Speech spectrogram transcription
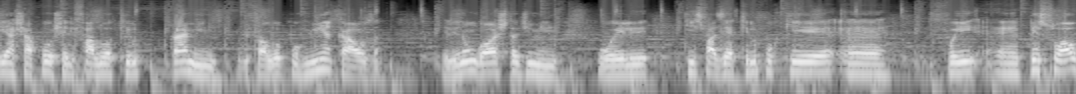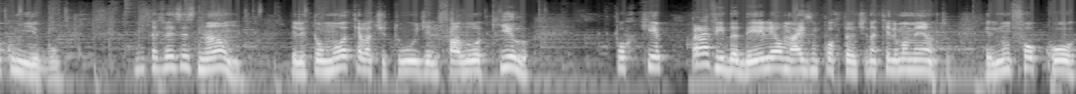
e achar, poxa, ele falou aquilo para mim, ele falou por minha causa, ele não gosta de mim, ou ele quis fazer aquilo porque é, foi é, pessoal comigo. Muitas vezes não. Ele tomou aquela atitude, ele falou aquilo porque para a vida dele é o mais importante naquele momento. Ele não focou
